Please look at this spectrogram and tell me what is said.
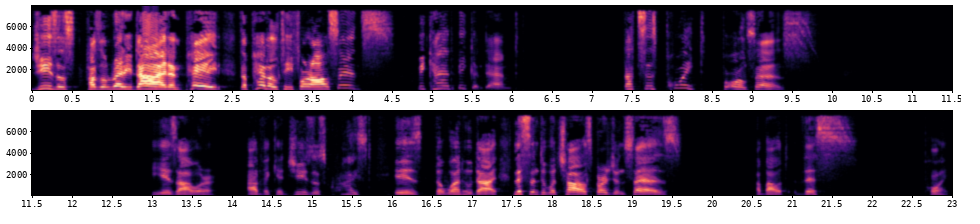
Jesus has already died and paid the penalty for our sins? We can't be condemned. That's his point, Paul says. He is our advocate. Jesus Christ is the one who died. Listen to what Charles Spurgeon says about this point.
